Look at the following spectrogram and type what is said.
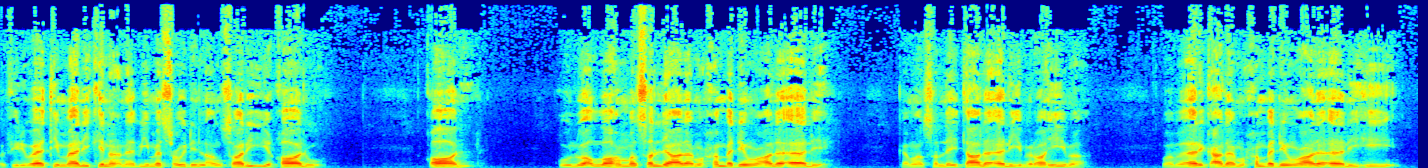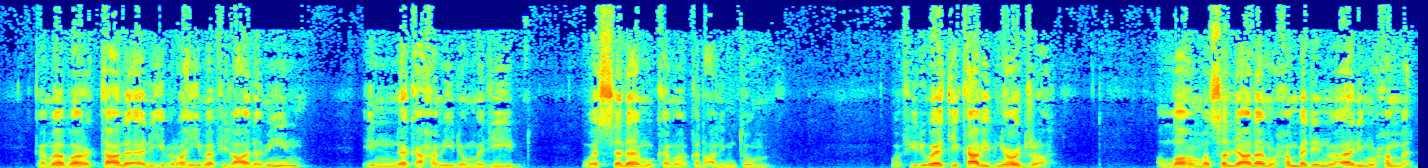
وفي رواية مالك عن أبي مسعود الأنصاري قالوا قال قولوا اللهم صل على محمد وعلى آله كما صليت على آل إبراهيم وبارك على محمد وعلى آله كما باركت على آل إبراهيم في العالمين. إنك حميد مجيد. والسلام كما قد علمتم. وفي رواية كعب بن عجرة اللهم صل على محمد وآل محمد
